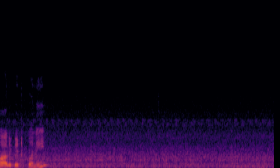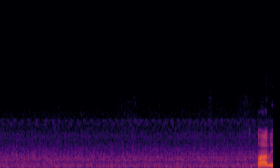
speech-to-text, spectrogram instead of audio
పాలు పెట్టుకొని పాలు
